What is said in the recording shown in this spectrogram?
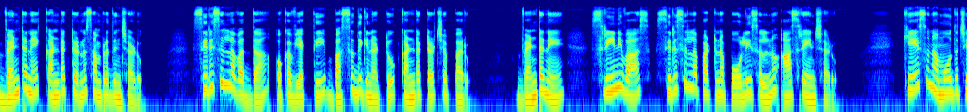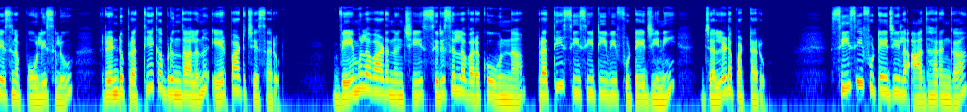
వెంటనే కండక్టర్ను సంప్రదించాడు. సిరిసిల్ల వద్ద ఒక వ్యక్తి బస్సు దిగినట్టు కండక్టర్ చెప్పారు. వెంటనే శ్రీనివాస్ సిరిసిల్ల పట్టణ పోలీసులను ఆశ్రయించారు. కేసు నమోదు చేసిన పోలీసులు రెండు ప్రత్యేక బృందాలను ఏర్పాటు చేశారు. వేములవాడ నుంచి సిరిసిల్ల వరకు ఉన్న ప్రతి సీసీటీవీ ఫుటేజీని జల్లెడపట్టారు సీసీ ఫుటేజీల ఆధారంగా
